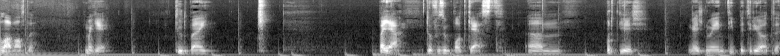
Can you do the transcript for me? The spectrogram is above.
Olá, malta. Como é que é? Tudo bem? Pá, já, estou a fazer um podcast. Um, português. O gajo não é antipatriota.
